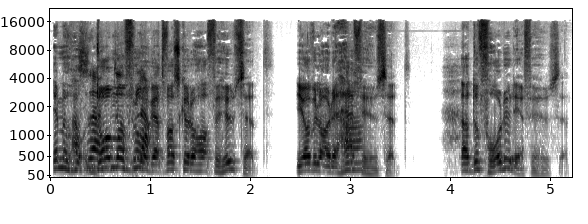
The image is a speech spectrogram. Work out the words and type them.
Ja, men hon, Alltså, de har dubbla. frågat vad ska du ha för huset? Jag vill ha det här Ja. för huset. Ja, då får du det för huset.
